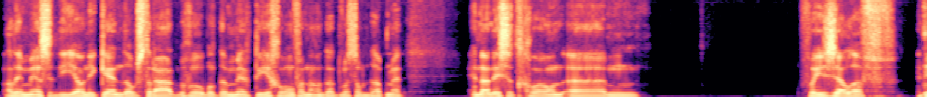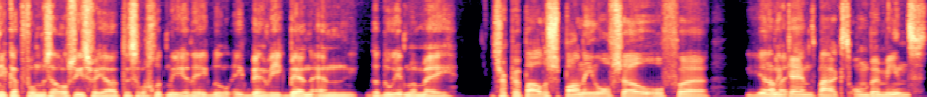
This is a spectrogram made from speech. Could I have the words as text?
Alleen mensen die jou niet kenden op straat bijvoorbeeld, dan merkte je gewoon van, nou, dat was op dat moment. En dan is het gewoon ehm, voor jezelf. En ik had voor mezelf zoiets van, ja, het is wel goed met jullie. Ik bedoel, ik ben wie ik ben en daar doe je het maar mee. Is er bepaalde spanning of zo? Of eh Ja, maar bekend maakt onbemind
